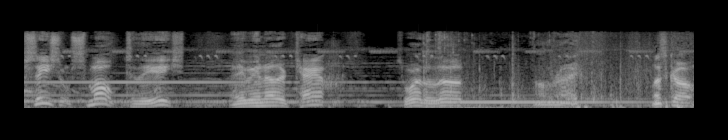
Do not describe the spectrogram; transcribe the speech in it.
See some smoke to the east. Maybe another camp. It's worth a look. All right. Let's go.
